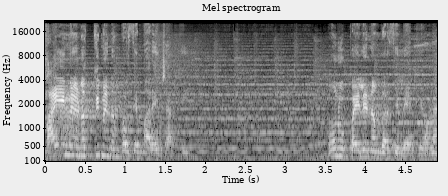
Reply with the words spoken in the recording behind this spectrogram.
28ਵੇਂ 29ਵੇਂ ਨੰਬਰ ਤੇ ਮਾਰੇ ਚਾਕੀ ਉਹਨੂੰ ਪਹਿਲੇ ਨੰਬਰ ਤੇ ਲੈ ਕੇ ਆਉਣਾ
